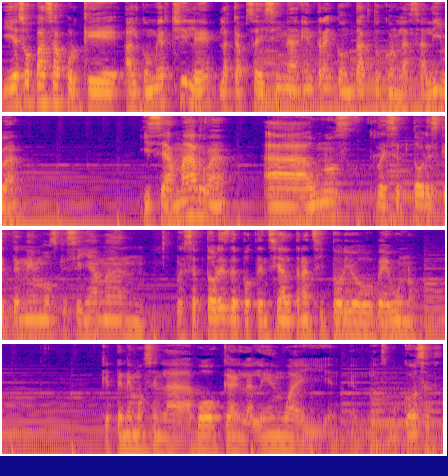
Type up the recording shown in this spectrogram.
Y eso pasa porque al comer chile, la capsaicina entra en contacto con la saliva y se amarra a unos receptores que tenemos que se llaman receptores de potencial transitorio B1, que tenemos en la boca, en la lengua y en, las mucosas.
